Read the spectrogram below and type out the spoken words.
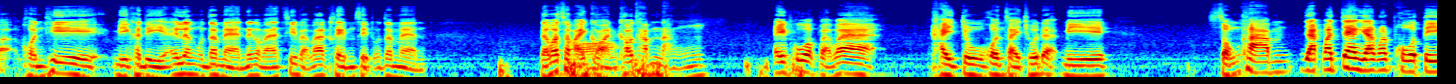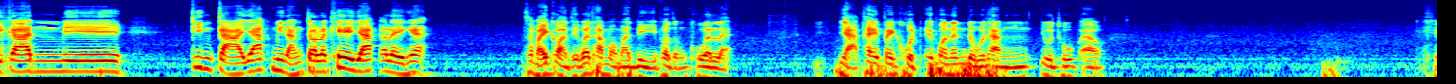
อะคนที่มีคดีไอ้เรื่องอุลตร้าแมนนึกออกไหมที่แบบว่าเคลมสิทธิ์อุลตร้าแมน แต่ว่าสมัยก่อนเขาทำหนัง ไอ้พวกแบบว่าไคจูคนใส่ชุดอะมีสงครามยักษ์วัดแจ้งยักษ์วัดโพตีกันมีกิ้งก่ายักษ์มีหนังจระเข้ยักษ์อะไรอย่างเงี้ยสมัยก่อนถือว่าทำออกมาดีพอสมควรแหละ อยากให้ไปขุดไอ้พวกนั้นดูทาง YouTube เอา โอ เค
